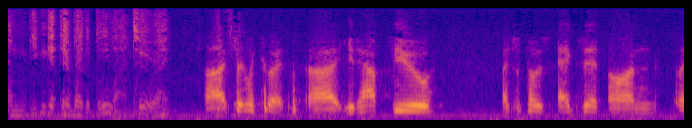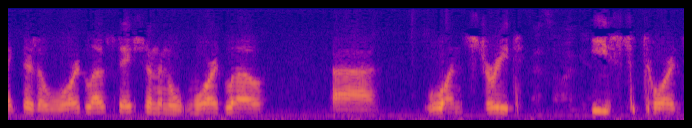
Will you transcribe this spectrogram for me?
um, you can get there by the blue line too, right? Uh, I certainly could. Uh, you'd have to, I suppose, exit on like there's a Wardlow station, and then Wardlow, uh, one street east towards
